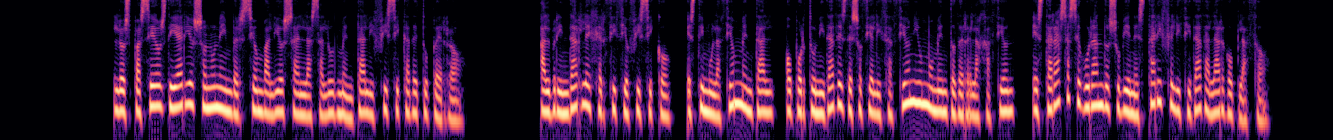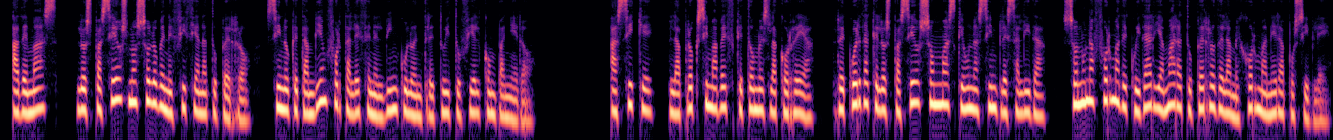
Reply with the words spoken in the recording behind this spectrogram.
Los paseos diarios son una inversión valiosa en la salud mental y física de tu perro. Al brindarle ejercicio físico, estimulación mental, oportunidades de socialización y un momento de relajación, estarás asegurando su bienestar y felicidad a largo plazo. Además, los paseos no solo benefician a tu perro, sino que también fortalecen el vínculo entre tú y tu fiel compañero. Así que, la próxima vez que tomes la correa, recuerda que los paseos son más que una simple salida, son una forma de cuidar y amar a tu perro de la mejor manera posible.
